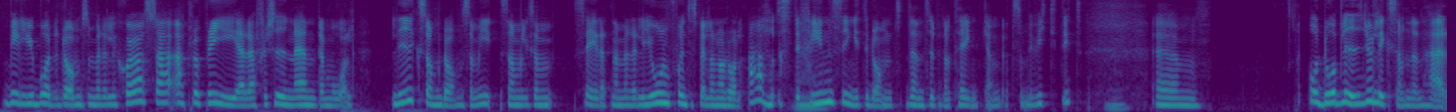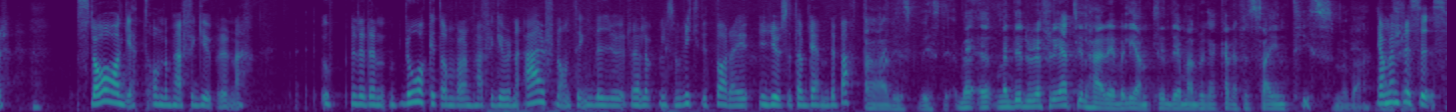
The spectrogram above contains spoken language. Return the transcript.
vill ju både de som är religiösa appropriera för sina ändamål, liksom de som, som liksom säger att nej, religion får inte spela någon roll alls. Det finns inget i dem, den typen av tänkandet som är viktigt. Ehm, och då blir ju liksom den här slaget om de här figurerna, upp, eller den, bråket om vad de här figurerna är för någonting, blir ju liksom viktigt bara i, i ljuset av den debatten. Ja, visst, visst. Men, eh, men det du refererar till här är väl egentligen det man brukar kalla för scientism, va? Ja, men precis.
